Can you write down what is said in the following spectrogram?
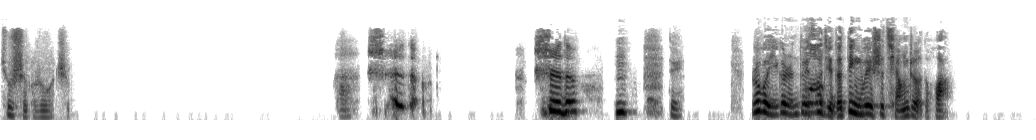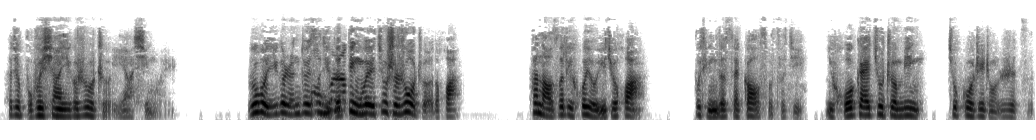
就是个弱者。啊，是的，是的，嗯，对。如果一个人对自己的定位是强者的话，他就不会像一个弱者一样行为。如果一个人对自己的定位就是弱者的话，他脑子里会有一句话，不停的在告诉自己：“你活该就这命，就过这种日子。”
